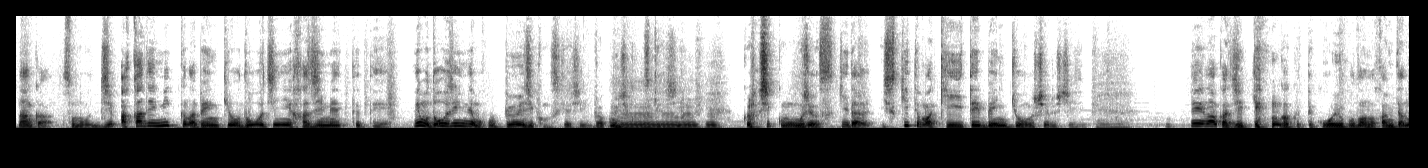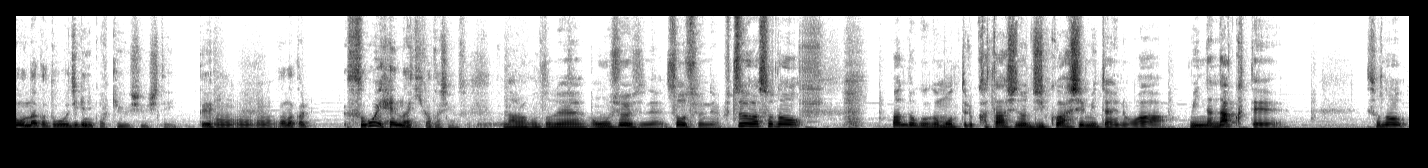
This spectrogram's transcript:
なんかそのじアカデミックな勉強を同時に始めててでも同時にでもポップミュージックも好きだしブラックミュージックも好きだし、うんうんうんクラシックももちろん好きだ好きってまあ聞いて勉強もしてるし。でなんか実験音楽ってこういうことなのかみたいなのをなんか同時期にこう吸収していって、うんうんうん。なんかすごい変な弾き方してるんですよ。ね。なるほどね。面白いですね。そうですよね。普通はそのバンド君が持ってる片足の軸足みたいのはみんななくてその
